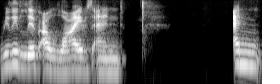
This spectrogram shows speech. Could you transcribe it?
really live our lives and and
